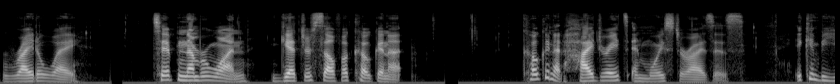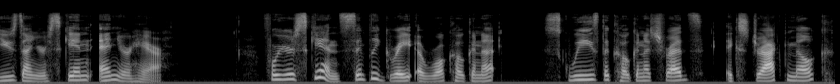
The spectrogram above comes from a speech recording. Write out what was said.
right away. Tip number one, get yourself a coconut. Coconut hydrates and moisturizes. It can be used on your skin and your hair. For your skin, simply grate a raw coconut, squeeze the coconut shreds, extract milk,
